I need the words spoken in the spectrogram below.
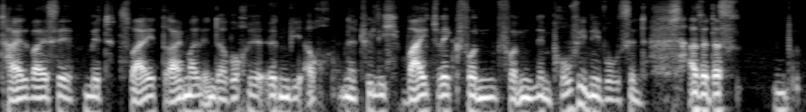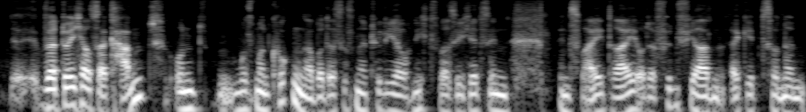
teilweise mit zwei, dreimal in der Woche irgendwie auch natürlich weit weg von, von dem Profiniveau sind. Also das wird durchaus erkannt und muss man gucken, aber das ist natürlich auch nichts, was sich jetzt in, in zwei, drei oder fünf Jahren ergibt, sondern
